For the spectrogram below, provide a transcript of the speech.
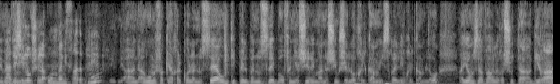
ואז זה מדיני. שילוב של האו"ם ומשרד הפנים? האו"ם מפקח על כל הנושא, האו"ם טיפל בנושא באופן ישיר עם האנשים שלו, חלקם ישראלים, חלקם לא. היום זה עבר לרשות ההגירה,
